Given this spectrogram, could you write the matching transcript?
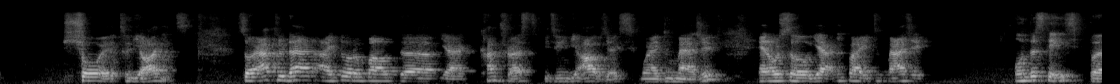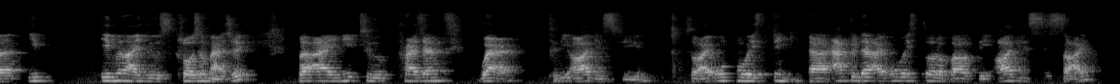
show it to the audience. So after that, I thought about the yeah contrast between the objects when I do magic, and also yeah if I do magic on the stage, but if even I do closer magic, but I need to present where to the audience view. So I always think uh, after that I always thought about the audience side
